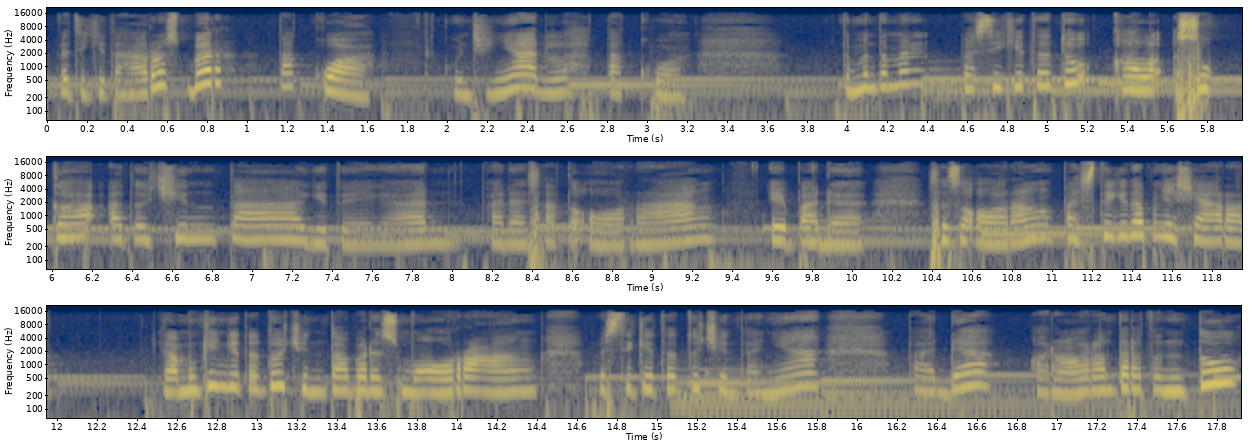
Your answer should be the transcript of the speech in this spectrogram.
berarti kita harus bertakwa. Kuncinya adalah takwa. Teman-teman pasti kita tuh kalau suka atau cinta gitu ya kan pada satu orang eh pada seseorang pasti kita punya syarat Gak mungkin kita tuh cinta pada semua orang Pasti kita tuh cintanya pada orang-orang tertentu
